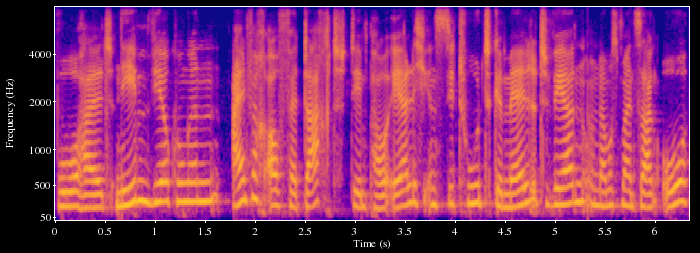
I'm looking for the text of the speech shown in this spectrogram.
wo halt Nebenwirkungen einfach auf Verdacht dem Paul-Ehrlich-Institut gemeldet werden. Und da muss man jetzt sagen, oh,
